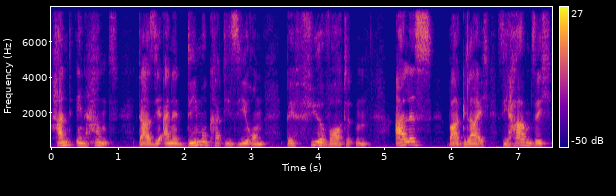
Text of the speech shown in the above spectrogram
Hand in Hand, da sie eine Demokratisierung befürworteten. Alles war gleich. Sie haben sich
